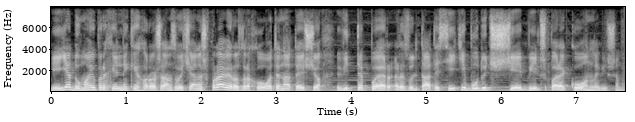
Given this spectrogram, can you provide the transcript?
І я думаю, прихильники горожан, звичайно ж, праві розраховувати на те, що відтепер результати Сіті будуть ще більш переконливішими.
